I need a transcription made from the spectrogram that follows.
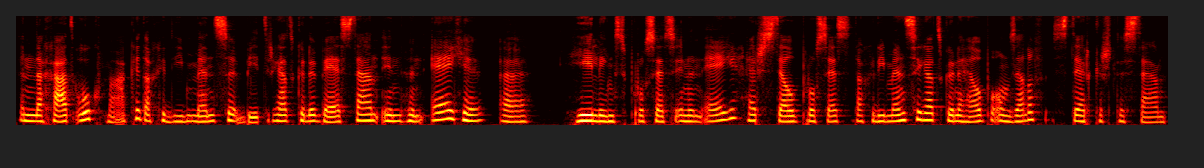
En dat gaat ook maken dat je die mensen beter gaat kunnen bijstaan in hun eigen uh, helingsproces, in hun eigen herstelproces. Dat je die mensen gaat kunnen helpen om zelf sterker te staan.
